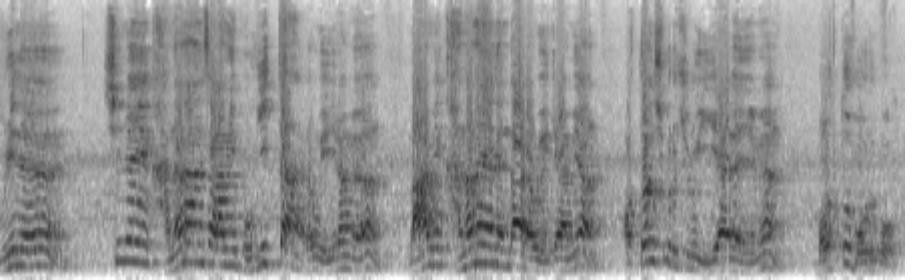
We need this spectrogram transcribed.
우리는 심령이 가난한 사람이 복이 있다 라고 얘기를 하면 마음이 가난해야 된다 라고 얘기하면 어떤 식으로 주로 이해해야 되냐면 뭣도 모르고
